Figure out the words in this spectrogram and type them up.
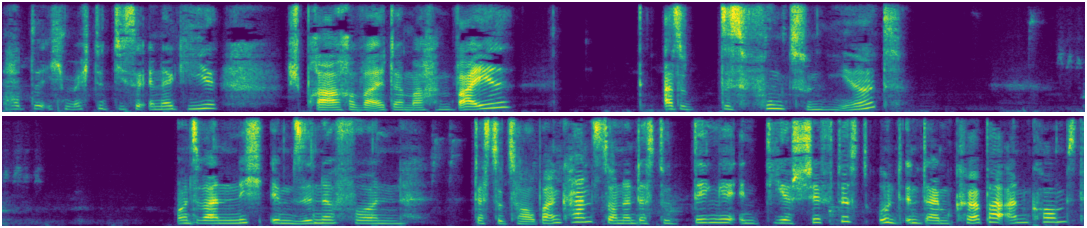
hätte, ich möchte diese Energiesprache weitermachen, weil, also das funktioniert. Und zwar nicht im Sinne von dass du zaubern kannst, sondern dass du Dinge in dir shiftest und in deinem Körper ankommst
